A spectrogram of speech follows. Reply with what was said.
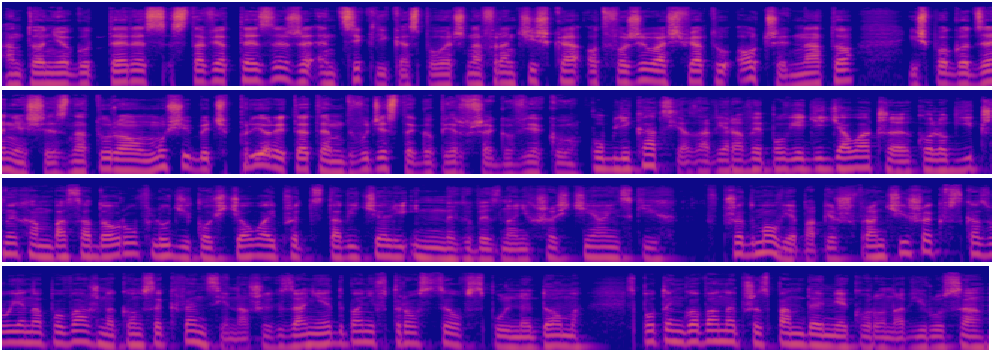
Antonio Guterres stawia tezę, że encyklika społeczna Franciszka otworzyła światu oczy na to, iż pogodzenie się z naturą musi być priorytetem XXI wieku. Publikacja zawiera wypowiedzi działaczy ekologicznych, ambasadorów, ludzi kościoła i przedstawicieli innych wyznań chrześcijańskich przedmowie papież Franciszek wskazuje na poważne konsekwencje naszych zaniedbań w trosce o wspólny dom, spotęgowane przez pandemię koronawirusa.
